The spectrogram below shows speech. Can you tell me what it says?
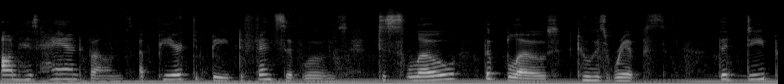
on his hand bones appeared to be defensive wounds to slow the blows to his ribs. The deep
